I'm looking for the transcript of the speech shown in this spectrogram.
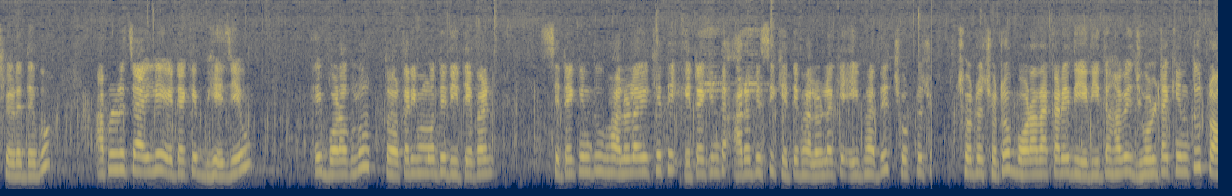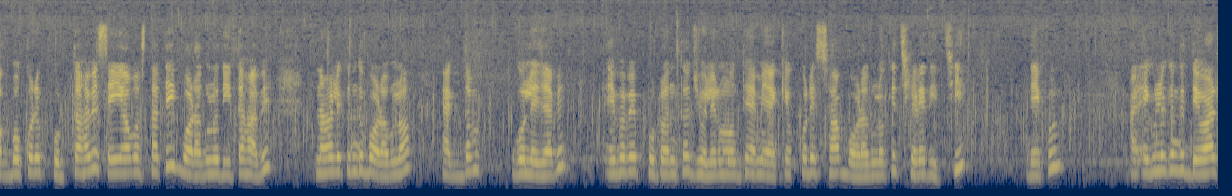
ছেড়ে দেব। আপনারা চাইলে এটাকে ভেজেও এই বড়াগুলো তরকারির মধ্যে দিতে পারেন। সেটা কিন্তু ভালো লাগে খেতে, এটা কিন্তু আরও বেশি খেতে ভালো লাগে। এইভাবে ছোট ছোট ছোট বড়ার আকারে দিয়ে দিতে হবে। ঝোলটা কিন্তু টকবক করে ফুটতে হবে, সেই অবস্থাতেই বড়াগুলো দিতে হবে। নাহলে কিন্তু বড়াগুলো একদম গলে যাবে। এইভাবে ফুটন্ত ঝোলের মধ্যে আমি এক এক করে সব বড়াগুলোকে ছেড়ে দিচ্ছি। দেখুন, আর এগুলো কিন্তু দেওয়ার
